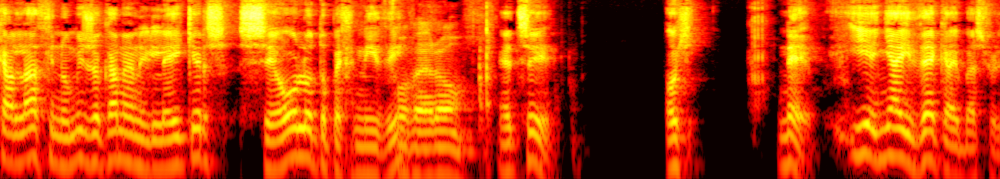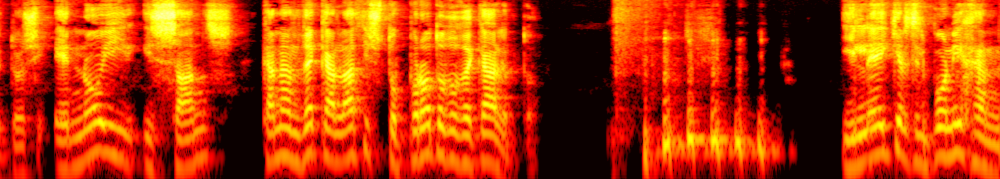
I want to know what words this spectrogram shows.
10 λάθη νομίζω κάνανε οι Lakers σε όλο το παιχνίδι. Φοβερό. Έτσι. Όχι, ναι, ή 9 ή 10 εν πάση περιπτώσει, ενώ οι, οι Suns κάναν 10 λάθη στο πρώτο το δεκάλεπτο. οι Lakers λοιπόν είχαν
